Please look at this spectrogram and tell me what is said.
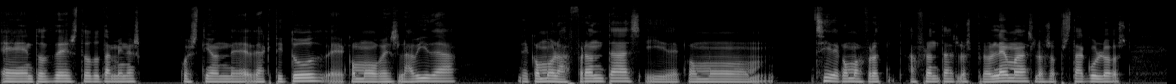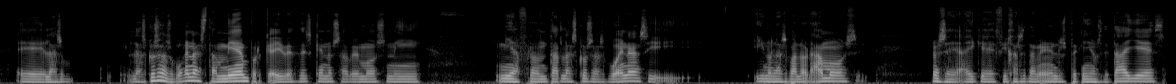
Eh, entonces todo también es cuestión de, de actitud, de cómo ves la vida, de cómo la afrontas y de cómo sí, de cómo afrontas los problemas, los obstáculos, eh, las, las, cosas buenas también, porque hay veces que no sabemos ni, ni afrontar las cosas buenas y, y no las valoramos. No sé, hay que fijarse también en los pequeños detalles.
